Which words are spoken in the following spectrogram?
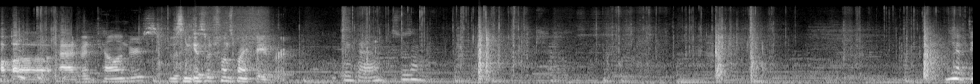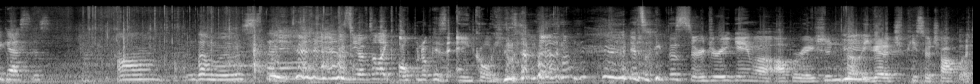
uh, advent calendars. Listen, guess which one's my favorite? Okay. Susan. You have to guess this. Um, the moose thing. Because you have to like open up his ankle. it's like the surgery game uh, operation, but you get a ch- piece of chocolate.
